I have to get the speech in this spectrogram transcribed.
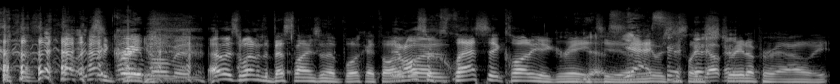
That's a Great great moment. That was one of the best lines in the book, I thought, It and also was. classic Claudia Gray Yes. too. I mean, Yes. it was just like Yep. straight up her alley.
